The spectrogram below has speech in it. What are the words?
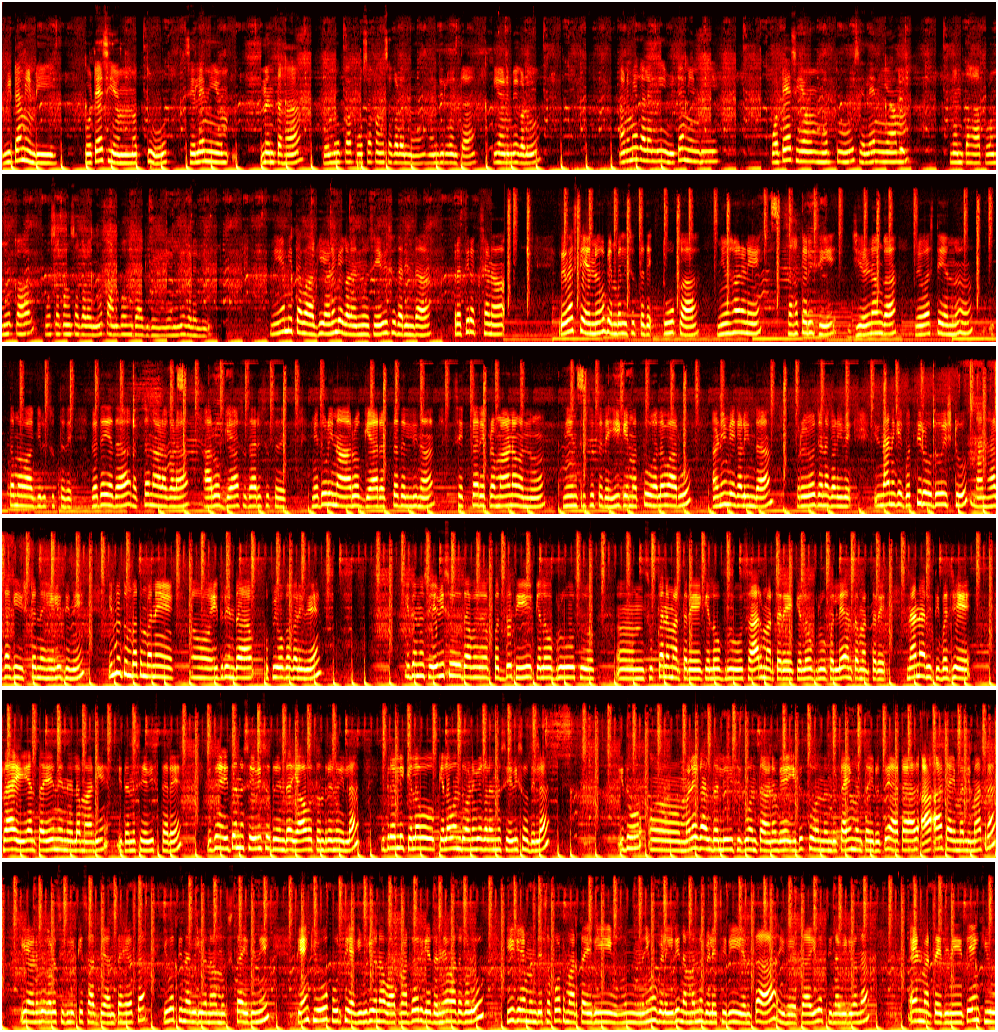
ವಿಟಮಿನ್ ಡಿ, ಪೊಟ್ಯಾಸಿಯಂ ಮತ್ತು ಸೆಲೆನಿಯಂನಂತಹ ಪ್ರಮುಖ ಪೋಷಕಾಂಶಗಳನ್ನು ಹೊಂದಿರುವಂಥ ಈ ಅಣಬೆಗಳು ಅಣಬೆಗಳಲ್ಲಿ ವಿಟಮಿನ್ ಡಿ, ಪೊಟ್ಯಾಸಿಯಂ ಮತ್ತು ಸೆಲೆನಿಯಂನಂತಹ ಪ್ರಮುಖ ಪೋಷಕಾಂಶಗಳನ್ನು ಕಾಣಬಹುದಾಗಿದೆ ಈ ಅಣಬೆಗಳಲ್ಲಿ ನಿಯಮಿತವಾಗಿ ಅಣಬೆಗಳನ್ನು ಸೇವಿಸುವುದರಿಂದ ಪ್ರತಿರಕ್ಷಣಾ ವ್ಯವಸ್ಥೆಯನ್ನು ಬೆಂಬಲಿಸುತ್ತದೆ. ತೂಕ, ನಿರ್ವಹಣೆ, ಸಹಕರಿಸಿ ಜೀರ್ಣಾಂಗ ವ್ಯವಸ್ಥೆಯನ್ನು ಉತ್ತಮವಾಗಿರಿಸುತ್ತದೆ. ಹೃದಯದ ರಕ್ತನಾಳಗಳ ಆರೋಗ್ಯ ಸುಧಾರಿಸುತ್ತದೆ. ಮೆದುಳಿನ ಆರೋಗ್ಯ ರಕ್ತದಲ್ಲಿನ ಸಕ್ಕರೆ ಪ್ರಮಾಣವನ್ನು ನಿಯಂತ್ರಿಸುತ್ತದೆ. ಹೀಗೆ ಮತ್ತು ಹಲವಾರು ಅಣಿವೆಗಳಿಂದ ಪ್ರಯೋಜನಗಳಿವೆ. ನನಗೆ ಗೊತ್ತಿರುವುದು ಇಷ್ಟು. ನಾನು ಹಾಗಾಗಿ ಇಷ್ಟನ್ನು ಹೇಳಿದ್ದೀನಿ. ಇನ್ನೂ ತುಂಬ ತುಂಬಾ ಇದರಿಂದ ಉಪಯೋಗಗಳಿವೆ. ಇದನ್ನು ಸೇವಿಸುವುದ ಪದ್ಧತಿ ಕೆಲವೊಬ್ಬರು ಸು ಸುಕ್ಕನ ಮಾಡ್ತಾರೆ ಕೆಲವೊಬ್ಬರು ಸಾರು ಮಾಡ್ತಾರೆ ಕೆಲವೊಬ್ಬರು ಪಲ್ಯ ಅಂತ ಮಾಡ್ತಾರೆ. ನಾನಾ ರೀತಿ ಬಜೆ, ಫ್ರೈ ಅಂತ ಏನೇನೆಲ್ಲ ಮಾಡಿ ಇದನ್ನು ಸೇವಿಸ್ತಾರೆ. ಇದು, ಇದನ್ನು ಸೇವಿಸೋದ್ರಿಂದ ಯಾವ ತೊಂದರೆನೂ ಇಲ್ಲ. ಇದರಲ್ಲಿ ಕೆಲವು, ಕೆಲವೊಂದು ಅಣುವೆಗಳನ್ನು ಸೇವಿಸೋದಿಲ್ಲ. ಇದು ಮಳೆಗಾಲದಲ್ಲಿ ಸಿಗುವಂಥ ಅಣಬೆ ಇದಕ್ಕೂ ಒಂದೊಂದು ಟೈಮ್ ಅಂತ ಇರುತ್ತೆ. ಆ ಟ, ಆ ಆ ಟೈಮಲ್ಲಿ ಮಾತ್ರ ಈ ಅಣಬೆಗಳು ಸಿಗಲಿಕ್ಕೆ ಸಾಧ್ಯ ಅಂತ ಹೇಳ್ತಾ ಇವತ್ತಿನ ವಿಡಿಯೋನ ಮುಗಿಸ್ತಾ ಇದ್ದೀನಿ. ಥ್ಯಾಂಕ್ ಯು ಪೂರ್ತಿಯಾಗಿ ವಿಡಿಯೋನ ವಾಚ್ ಮಾಡಿದವರಿಗೆ ಧನ್ಯವಾದಗಳು. ಹೀಗೆ ಮುಂದೆ ಸಪೋರ್ಟ್ ಮಾಡ್ತಾ ಇರಿ. ನೀವು ಬೆಳೆಯಿರಿ, ನಮ್ಮನ್ನು ಬೆಳೆಸಿರಿ ಅಂತ ಹೇಳ್ತಾ ಇವತ್ತಿನ ವಿಡಿಯೋನ ಎಂಡ್ ಮಾಡ್ತಾ ಇದ್ದೀನಿ. Thank you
